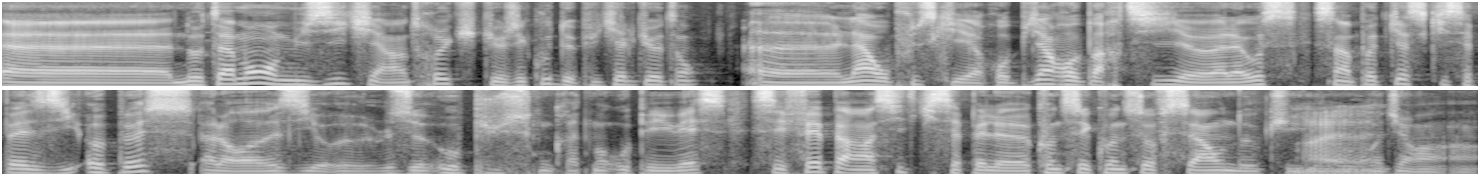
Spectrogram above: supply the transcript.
Euh, notamment en musique, il y a un truc que j'écoute depuis quelques temps. Euh, là, en plus, qui est re- bien reparti euh, à la hausse, c'est un podcast qui s'appelle The Opus. Alors, The, The Opus, concrètement, O-P-U-S. C'est fait par un site qui s'appelle Consequence of Sound, qui est, Ouais, on va dire, un-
